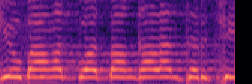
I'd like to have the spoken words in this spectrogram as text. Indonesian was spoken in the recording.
Thank you banget buat Bangkalan tercinta.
